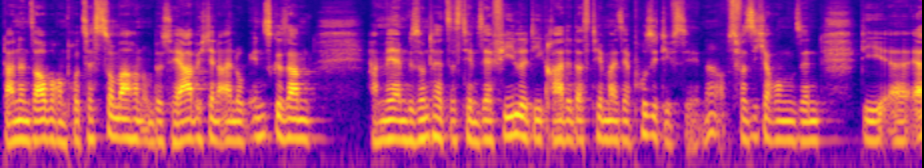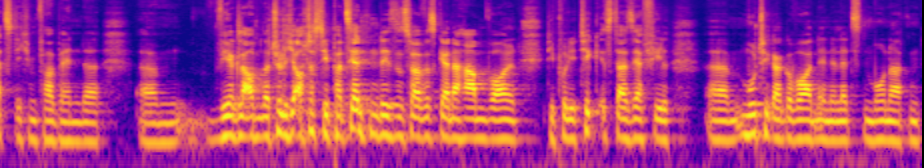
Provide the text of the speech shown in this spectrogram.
dann einen sauberen Prozess zu machen. Und bisher habe ich den Eindruck, insgesamt haben wir im Gesundheitssystem sehr viele, die gerade das Thema sehr positiv sehen. Ne? Ob es Versicherungen sind, die äh, ärztlichen Verbände. Ähm, wir glauben natürlich auch, dass die Patienten diesen Service gerne haben wollen. Die Politik ist da sehr viel ähm, mutiger geworden in den letzten Monaten.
